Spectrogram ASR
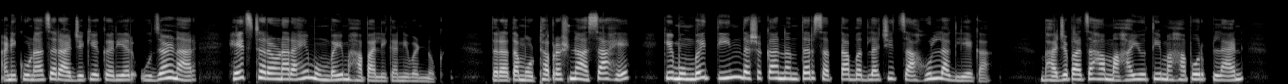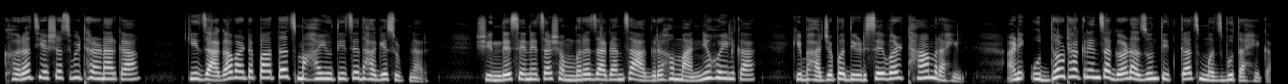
आणि कुणाचं राजकीय करिअर उजळणार हेच ठरवणार आहे मुंबई महापालिका निवडणूक. तर आता मोठा प्रश्न असा आहे की मुंबईत तीन दशकानंतर सत्ता बदलाची चाहूल लागलीये का? भाजपाचा हा महायुती महापौर प्लॅन खरंच यशस्वी ठरणार का? की जागा वाटपातच महायुतीचे धागे सुटणार? शिंदे सेनेचा शंभर जागांचा आग्रह मान्य होईल का? की भाजप दीडशेवर ठाम राहील? आणि उद्धव ठाकरेंचा गड अजून तितकाच मजबूत आहे का?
